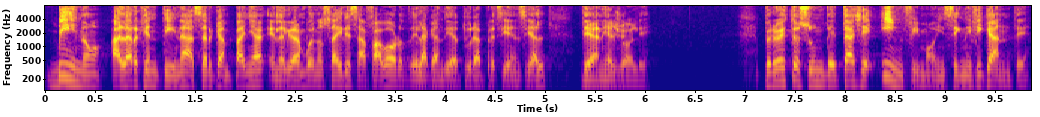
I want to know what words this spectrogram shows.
vino a la Argentina a hacer campaña en el Gran Buenos Aires a favor de la candidatura presidencial de Daniel Jolie. Pero esto es un detalle ínfimo, insignificante.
